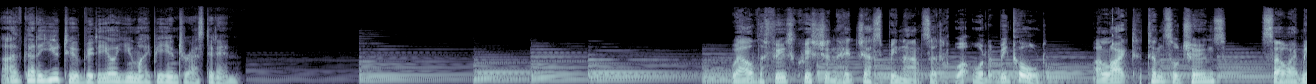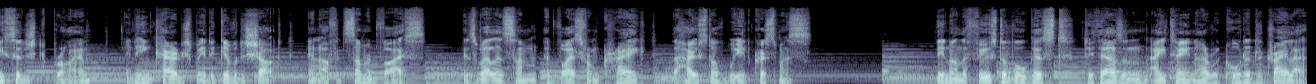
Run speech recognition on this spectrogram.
I've got a YouTube video you might be interested in. Well, the first question had just been answered. What would it be called? I liked Tinsel Tunes, so I messaged Brian and he encouraged me to give it a shot and offered some advice, as well as some advice from Craig, the host of Weird Christmas. Then on the 1st of August 2018, I recorded a trailer.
